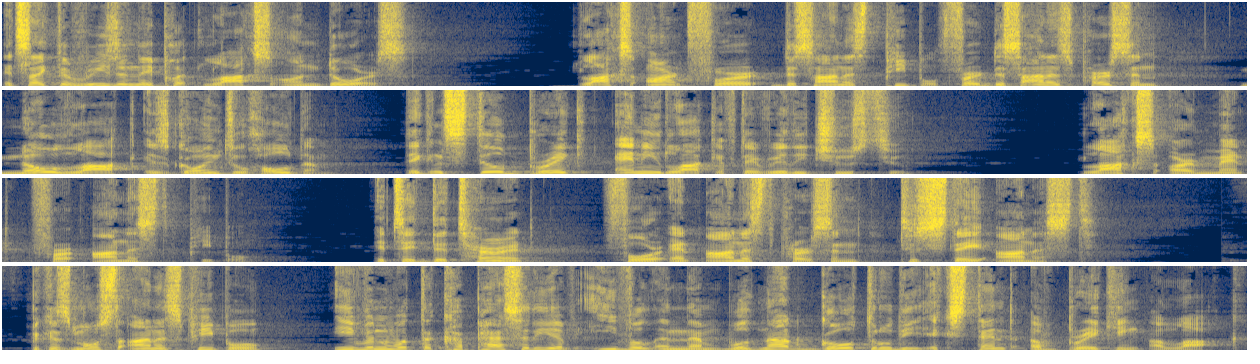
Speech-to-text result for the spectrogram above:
It's like the reason they put locks on doors. Locks aren't for dishonest people. For a dishonest person, no lock is going to hold them. They can still break any lock if they really choose to. Locks are meant for honest people. It's a deterrent for an honest person to stay honest. Because most honest people, even with the capacity of evil in them, will not go through the extent of breaking a lock.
